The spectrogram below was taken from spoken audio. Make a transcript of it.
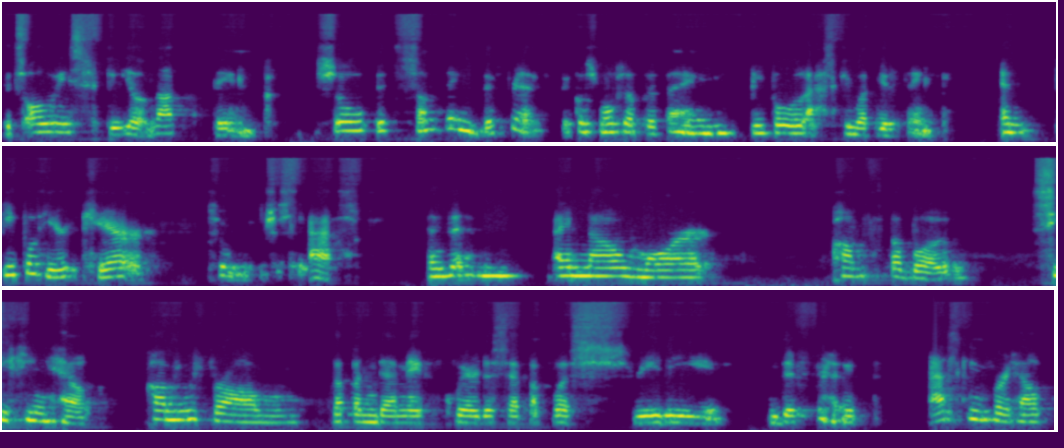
It's always feel, not think. So it's something different because most of the time people will ask you what you think and people here care. So just ask. And then I'm now more comfortable seeking help coming from the pandemic where the setup was really different. Asking for help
